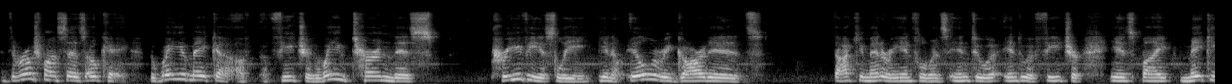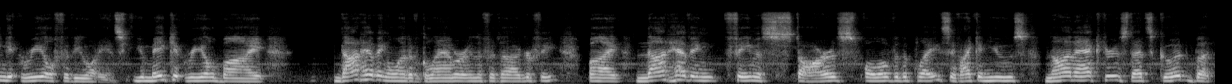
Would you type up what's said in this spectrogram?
And de Rochemont says, okay, the way you make a, a feature, the way you turn this previously, you know, ill-regarded documentary influence into a, into a feature is by making it real for the audience. You make it real by not having a lot of glamour in the photography, by not having famous stars all over the place. If I can use non actors, that's good. But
